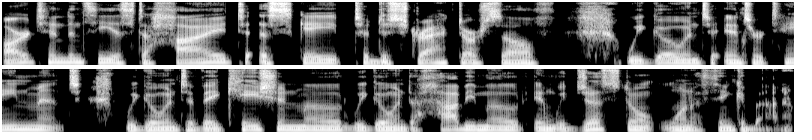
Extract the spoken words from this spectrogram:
our tendency is to hide, to escape, to distract ourselves. We go into entertainment, we go into vacation mode, we go into hobby mode, and we just don't want to think about it.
